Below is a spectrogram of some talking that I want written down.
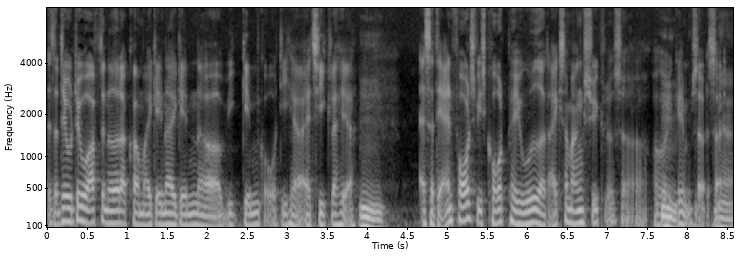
altså, det, er jo, det er jo ofte noget, der kommer igen og igen, når vi gennemgår de her artikler her. Mm. Altså, det er en forholdsvis kort periode, og der er ikke så mange cykler at, at gå mm. igennem. Så, så ja.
